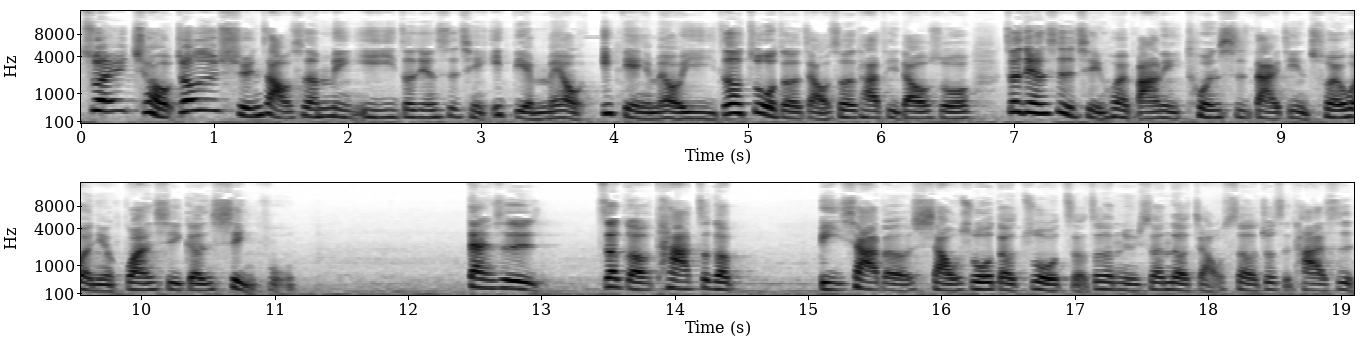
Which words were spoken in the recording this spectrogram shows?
追求就是寻找生命意义这件事情一点没有，一点也没有意义。这个作者角色他提到说，这件事情会把你吞噬殆尽，摧毁你的关系跟幸福。但是这个他这个。笔下的小说的作者，这个女生的角色，就是她还是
